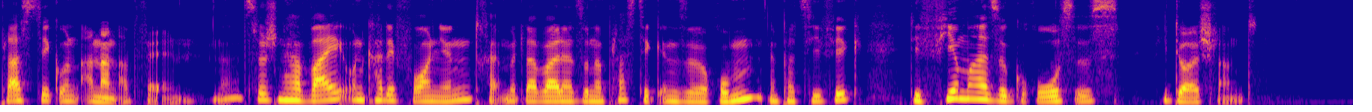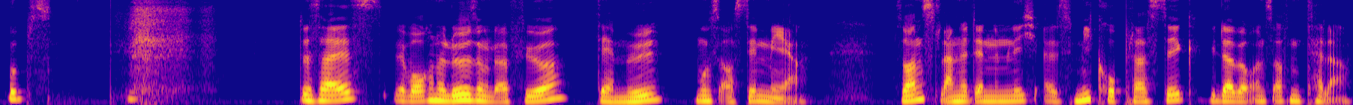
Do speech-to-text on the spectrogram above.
Plastik und anderen Abfällen. Ne? Zwischen Hawaii und Kalifornien treibt mittlerweile so eine Plastikinsel rum im Pazifik, die viermal so groß ist wie Deutschland. Ups. Das heißt, wir brauchen eine Lösung dafür. Der Müll muss aus dem Meer. Sonst landet er nämlich als Mikroplastik wieder bei uns auf dem Teller.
